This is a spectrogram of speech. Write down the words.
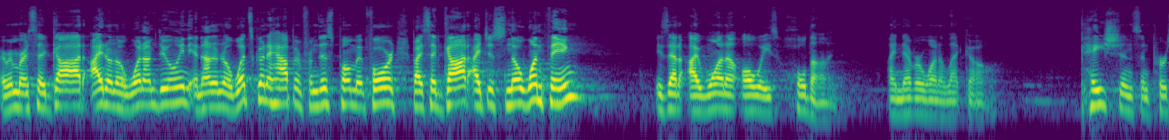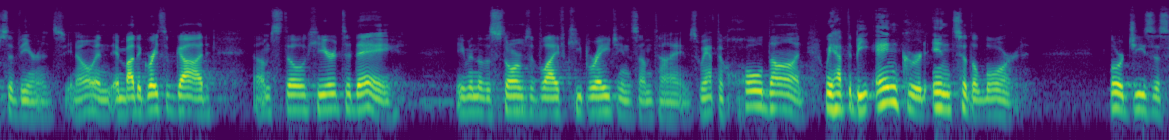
I remember I said, God, I don't know what I'm doing, and I don't know what's going to happen from this moment forward. But I said, God, I just know one thing is that I want to always hold on. I never want to let go. Patience and perseverance, you know, and, and by the grace of God, I'm still here today, even though the storms of life keep raging sometimes. We have to hold on, we have to be anchored into the Lord. Lord Jesus,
